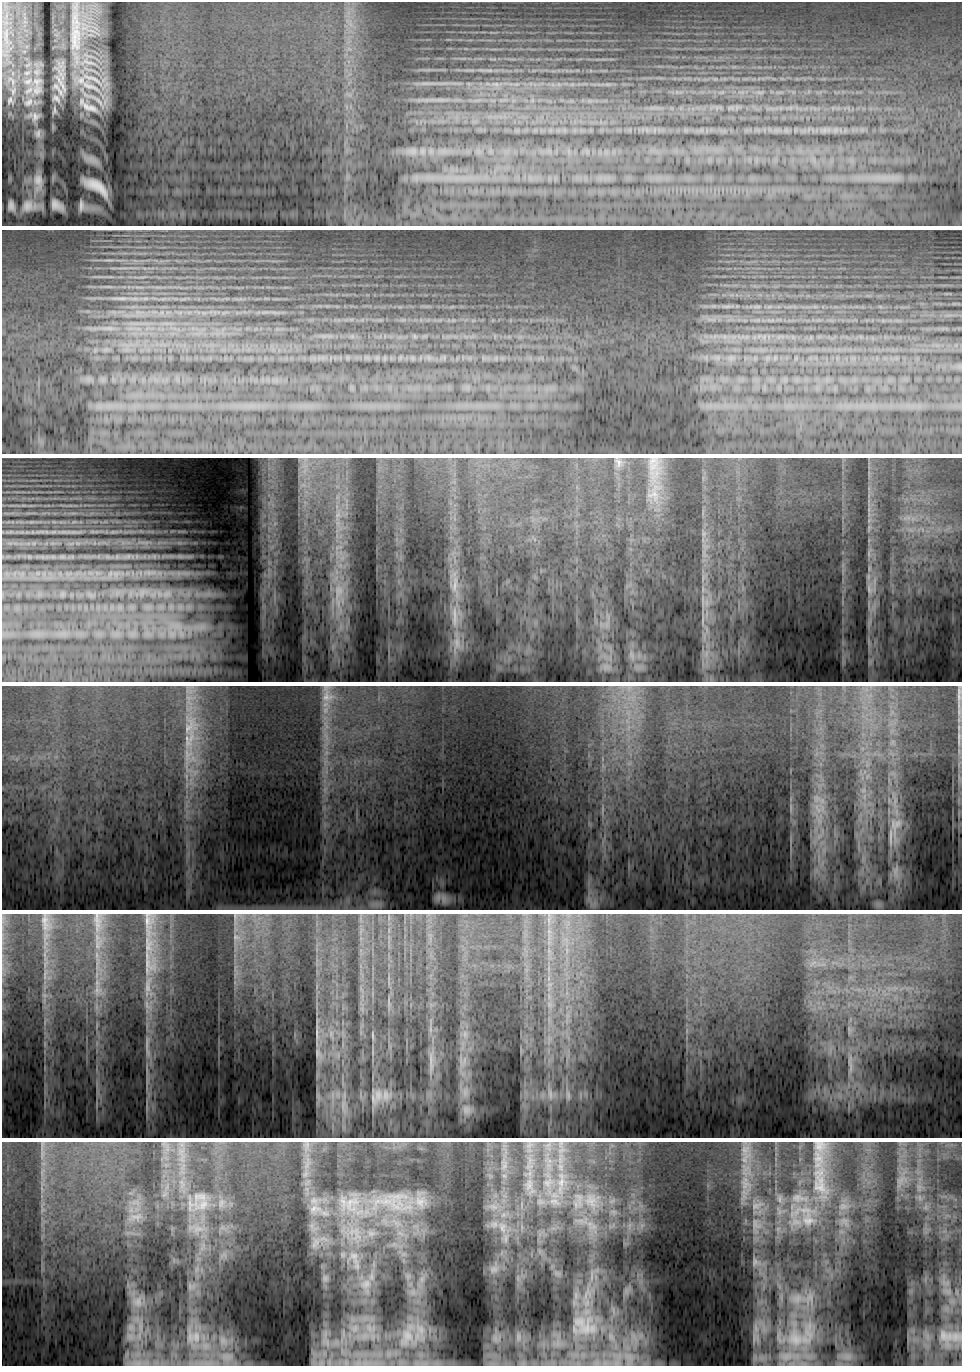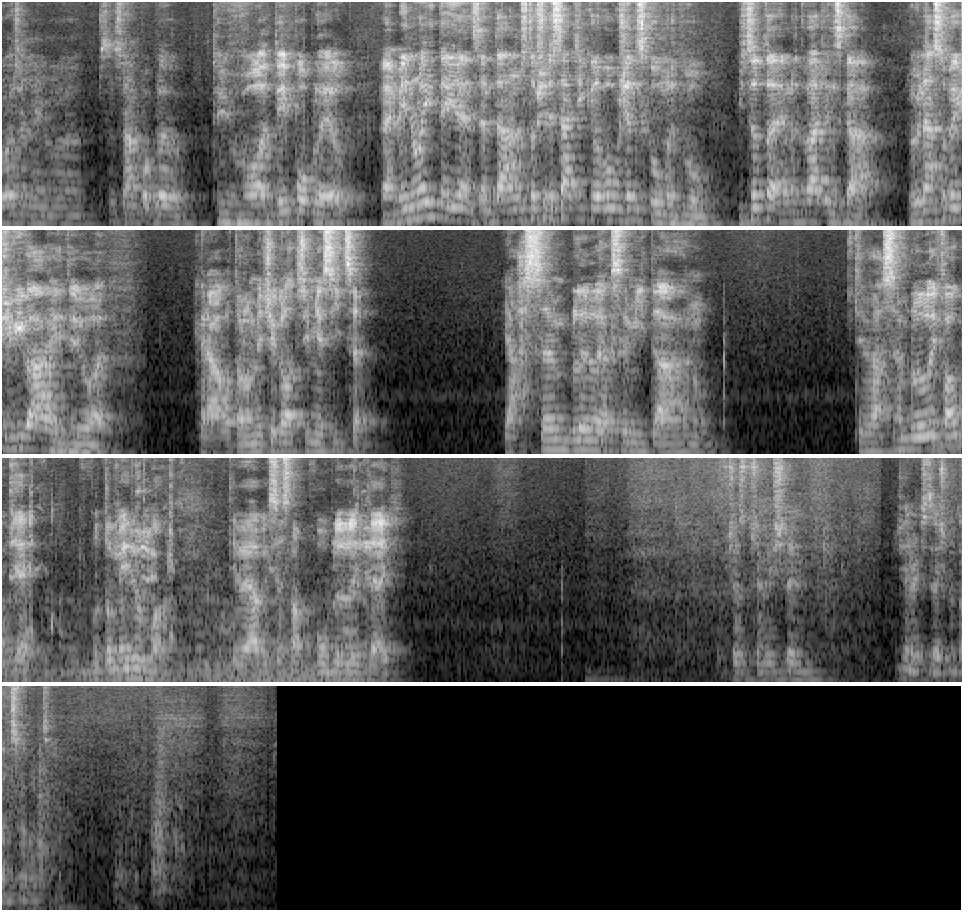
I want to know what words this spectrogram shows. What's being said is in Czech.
Chiquinho Pinche! Vamos, camisa. No, to si celý ty. Cígo ti nevadí, ale ze šprsky se s málem poblil. Stejně to bylo zaschlý. Z toho jsem úplně odvařený, ale jsem sám poblil. Ty vole, ty poblil? Ne, minulý týden jsem táhnul 160 kilovou ženskou mrtvou. Víš, co to je, mrtvá ženská? Dvojnásobek živý váhy, ty vole. Krávo, ta na mě čekala tři měsíce. Já jsem blil, jak jsem jí táhnu. Ty já jsem blil i v autě. Potom i doma. Ty já bych se snad poblil i teď. Občas přemýšlím, že radši začnu tancovat.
